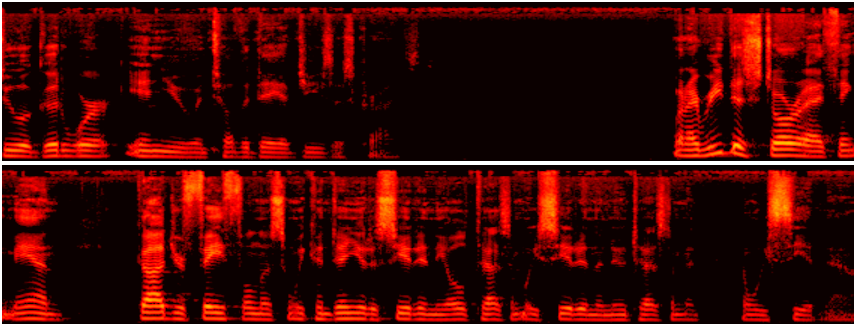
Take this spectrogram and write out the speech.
do a good work in you until the day of Jesus Christ. When I read this story, I think, man, God, your faithfulness, and we continue to see it in the Old Testament, we see it in the New Testament, and we see it now.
